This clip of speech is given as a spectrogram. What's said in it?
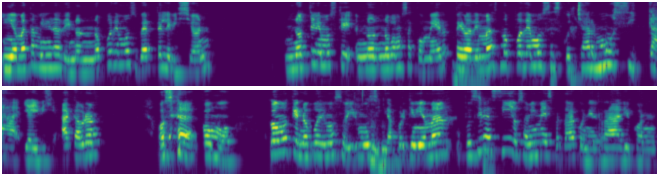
y mi mamá también era de, no, no podemos ver televisión, no tenemos que, no, no vamos a comer, pero además no podemos escuchar música. Y ahí dije, ah, cabrón, o sea, ¿cómo? ¿Cómo que no podemos oír música? Porque mi mamá, pues era así, o sea, a mí me despertaba con el radio, con,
